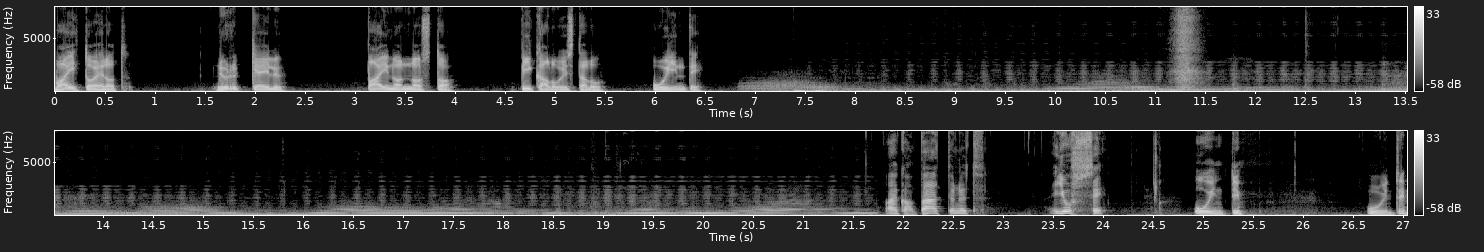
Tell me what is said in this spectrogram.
Vaihtoehdot. Nyrkkeily, painonnosto, pikaluistelu, uinti. Aika on päättynyt. Jussi, Uinti. Uinti.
